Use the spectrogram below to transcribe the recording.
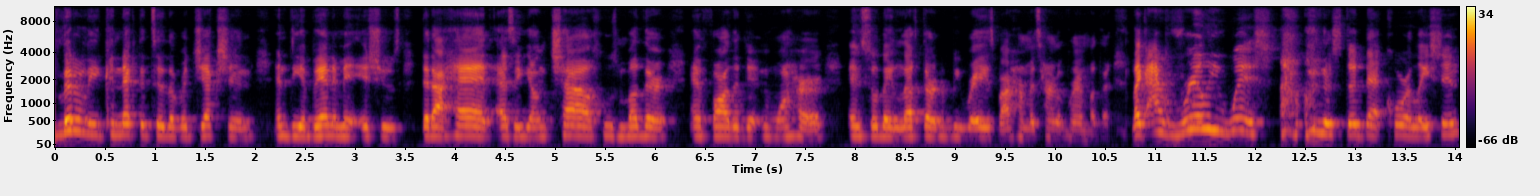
literally connected to the rejection and the abandonment issues that I had as a young child whose mother and father didn't want her and so they left her to be raised by her maternal grandmother. Like I really wish I understood that correlation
